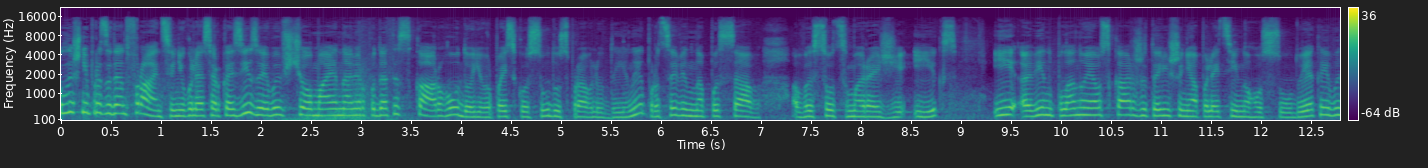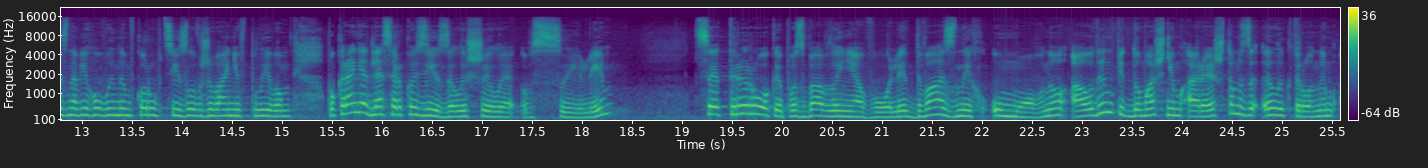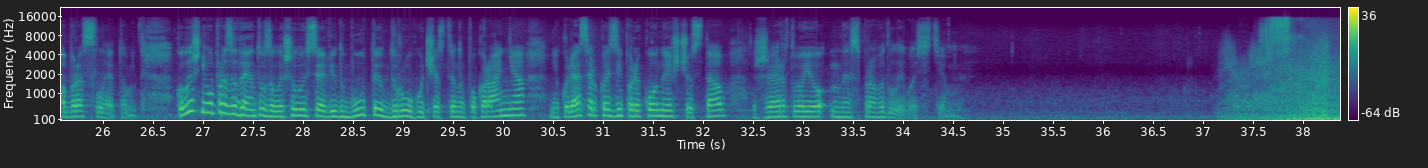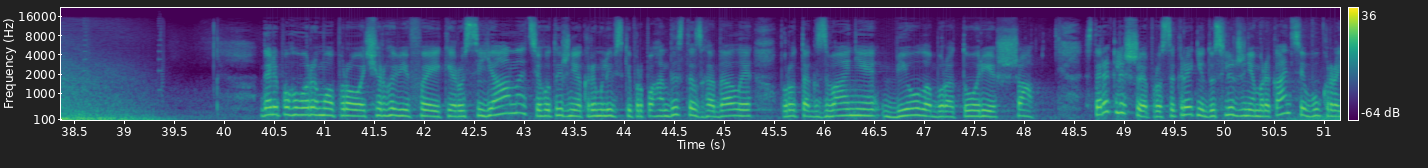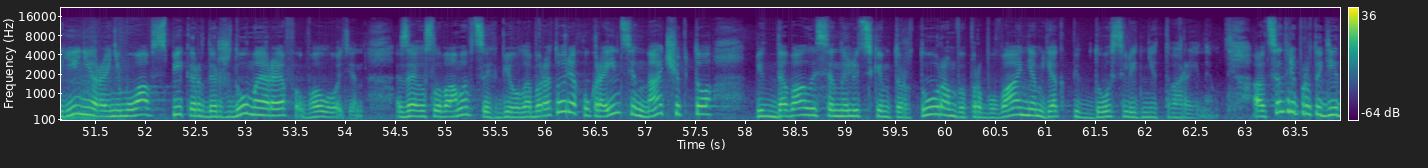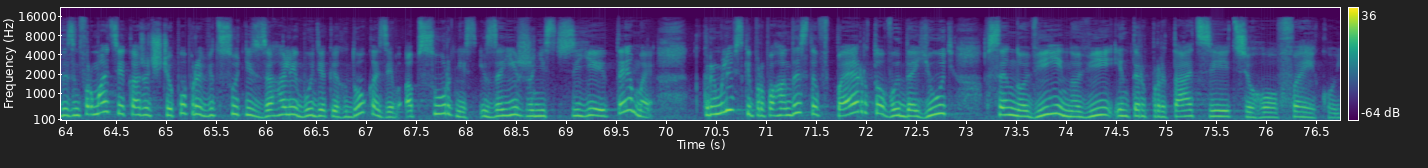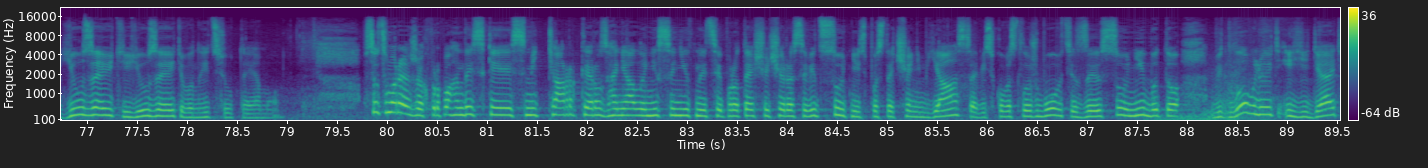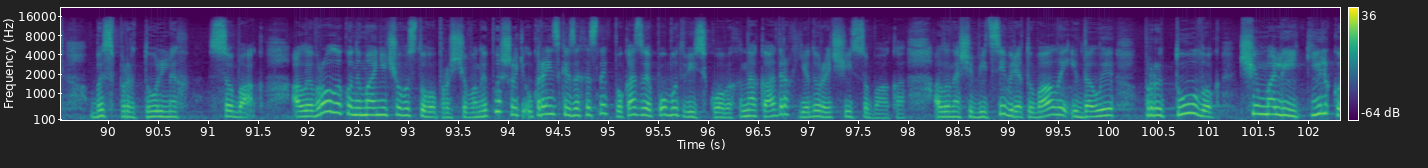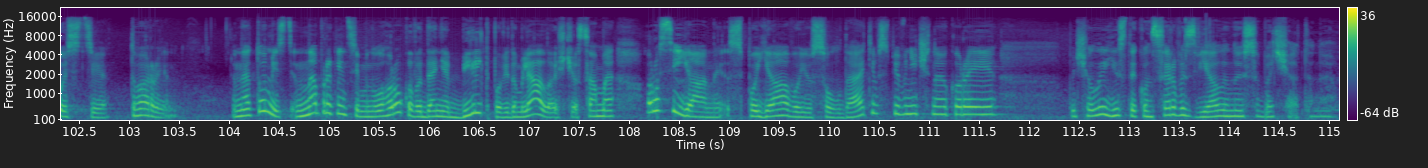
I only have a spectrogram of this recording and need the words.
Колишній президент Франції Ніколя Сарказі заявив, що має намір подати скаргу до Європейського суду з прав людини. Про це він написав в соцмережі X. І він планує оскаржити рішення апеляційного суду, який визнав його винним в корупції, зловживанні впливом. Покарання для Саркозі залишили в силі. Це три роки позбавлення волі, два з них умовно, а один під домашнім арештом з електронним браслетом. Колишньому президенту залишилося відбути другу частину покарання. Ніколя Саркозі переконує, що став жертвою несправедливості. Далі поговоримо про чергові фейки росіян. Цього тижня кремлівські пропагандисти згадали про так звані біолабораторії США. Старе кліше про секретні дослідження американців в Україні реанімував спікер Держдуми РФ Володін. За його словами, в цих біолабораторіях українці, начебто, піддавалися нелюдським тортурам, випробуванням як піддослідні тварини. А в центрі протидії дезінформації кажуть, що, попри відсутність взагалі будь-яких доказів, абсурдність і заїждженість цієї теми, кремлівські пропагандисти вперто видають все нові й нові інтерпретації цього фейку. Юзають і юзають вони цю тему. В соцмережах пропагандистські сміттярки розганяли нісенітниці про те, що через відсутність постачань м'яса військовослужбовці ЗСУ нібито відловлюють і їдять безпритульних собак. Але в ролику немає нічого з того, про що вони пишуть. Український захисник показує побут військових. На кадрах є, до речі, й собака. Але наші бійці врятували і дали притулок чималій кількості тварин. Натомість, наприкінці минулого року видання Більд повідомляло, що саме росіяни з появою солдатів з північної Кореї почали їсти консерви з в'яленою собачатиною.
